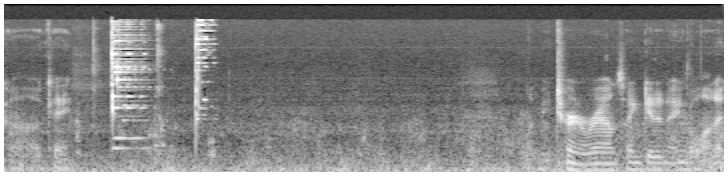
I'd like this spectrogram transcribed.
Uh, okay. Let me turn around so I can get an angle on it.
